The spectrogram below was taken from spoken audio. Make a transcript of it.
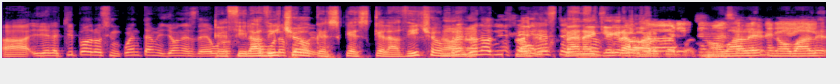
Ah, y el equipo de los 50 millones de euros. Que si lo has dicho, que es que, es que lo has dicho, hombre. yo no dije este. hay que grabar. No vale, no vale.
